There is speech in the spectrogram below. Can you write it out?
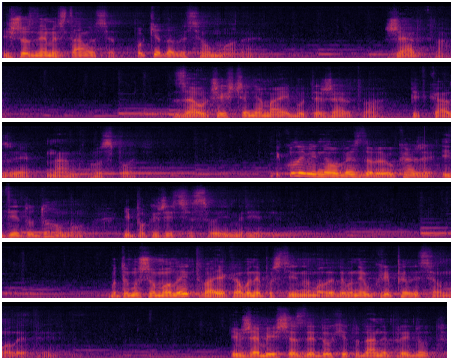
І що з ними сталося? Покидалися в море. Жертва. За очищення має бути жертва, підказує нам Господь. І коли він його виздоровив, каже, іди додому і покажися своїм рідним. Бо тому що молитва, яка вони постійно молили, вони укріпилися в молитві. І вже більше злі духи туди не прийдуть.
